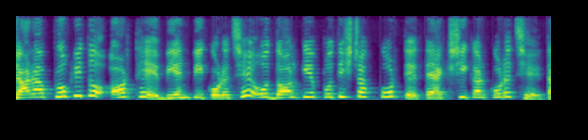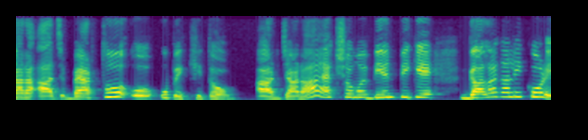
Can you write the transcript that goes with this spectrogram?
যারা প্রকৃত অর্থে বিএনপি করেছে ও দলকে প্রতিষ্ঠা করতে ত্যাগ স্বীকার করেছে, তারা আজ ব্যর্থ ও উপেক্ষিত। আর যারা একসময় বিএনপিকে গালাগালি করে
